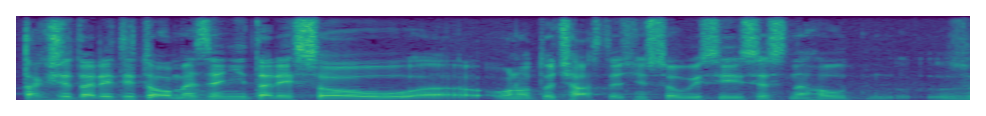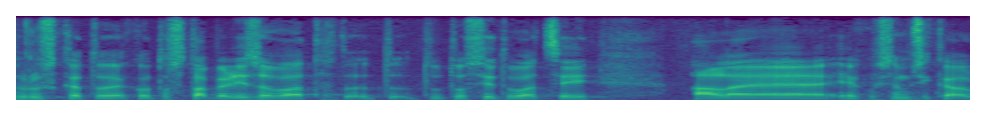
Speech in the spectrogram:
Takže tady tyto omezení tady jsou. Ono to částečně souvisí se snahou z Ruska to, jako to stabilizovat, to, to, tuto situaci, ale jak už jsem říkal,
